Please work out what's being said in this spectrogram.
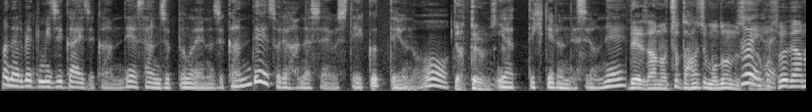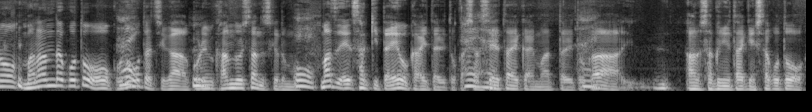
まあ、なるべく短い時間で30分ぐらいの時間でそれを話し合いをしていくっていうのをやってるんですね。やってきてるんですよね。であのちょっと話戻るんですけども、はいはい。それであの学んだことを 子どもたちがこれに感動したんですけども、ええ。まずえさっき言った絵を描いたりとかはいはい。写生大会もあったりとか、あの搾乳体験したことを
